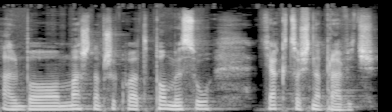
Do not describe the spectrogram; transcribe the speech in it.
albo masz na przykład pomysł, jak coś naprawić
